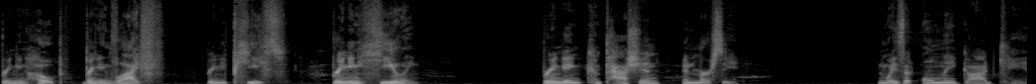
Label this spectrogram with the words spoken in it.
bringing hope, bringing life, bringing peace bringing healing, bringing compassion and mercy in ways that only God can.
